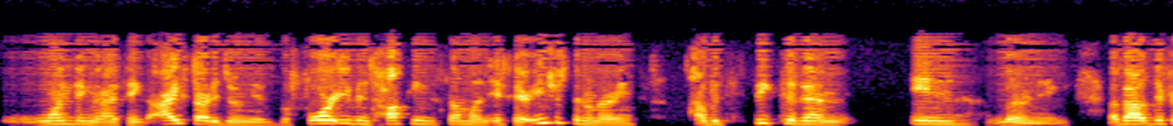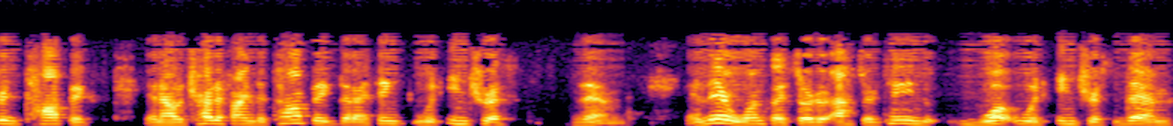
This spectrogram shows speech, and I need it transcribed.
one thing that I think I started doing is before even talking to someone, if they're interested in learning, I would speak to them in learning about different topics, and I would try to find a topic that I think would interest them. And there, once I sort of ascertained what would interest them,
